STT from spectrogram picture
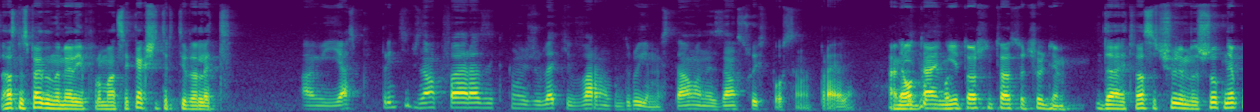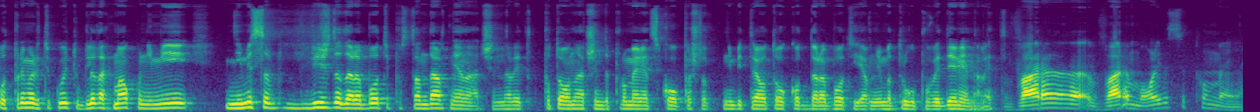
Аз не успях да намеря информация. Как ще третира LED? Ами аз по принцип знам каква е разликата между LED и VAR на други места, ама не знам Swift какво са направили. Ами Едното... да, ние точно това се чудим. Да, и това се чудим, защото някои от примерите, които гледах малко не ми, не ми се вижда да работи по стандартния начин, нали, по този начин да променят скопа, защото не би трябвало толкова код да работи, явно има друго поведение на LED. Вара, вара моли да се променя.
